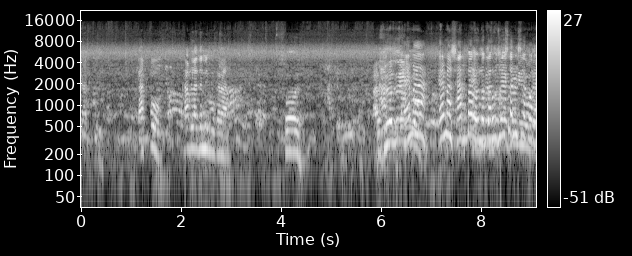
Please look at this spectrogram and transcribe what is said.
যাচ্ছি কাকবো খাবলাতে নিব কারা? ছয় আর ধীরে ধীরে এই মা এই মা সাতবার হইল তার করে।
